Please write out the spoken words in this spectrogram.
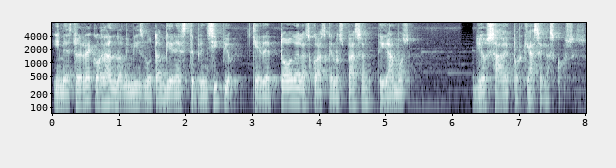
Y me estoy recordando a mí mismo también este principio, que de todas las cosas que nos pasan, digamos, Dios sabe por qué hace las cosas.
